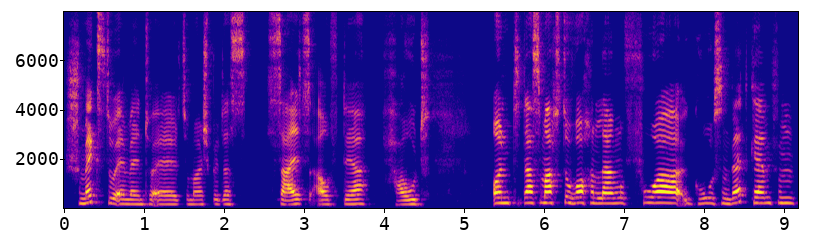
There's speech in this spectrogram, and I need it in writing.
schmeckst du eventuell? Zum Beispiel das Salz auf der Haut. Und das machst du wochenlang vor großen Wettkämpfen,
